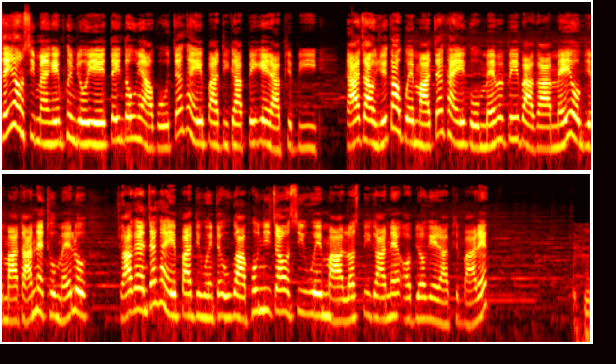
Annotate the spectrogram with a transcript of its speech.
စိမ်းအောင်စီမံကိန်းဖွံ့ဖြိုးရေး300ကိုကြက်ခံရေးပါတီကပေးခဲ့တာဖြစ်ပြီး ဒါကြောင့်ရွေးကောက်ပွဲမှာကြက်ခံရေးကိုမဲမပေးပါကမဲယုံပြင်မှာဓာတ်နဲ့ထိုးမဲလို့ရွာကန်ကြက်ခံရေးပါတီဝင်တဦးကဘုန်းကြီးကျောင်းအစည်းအဝေးမှာလော့စပီကာနဲ့အော်ပြောခဲ့တာဖြစ်ပါတယ်သူ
